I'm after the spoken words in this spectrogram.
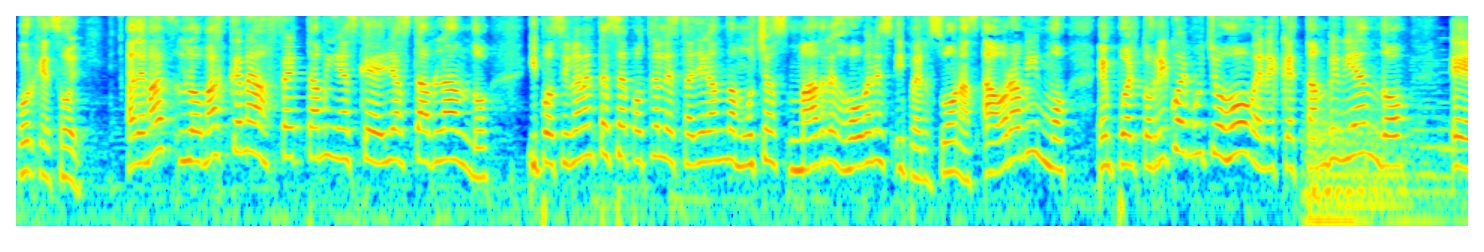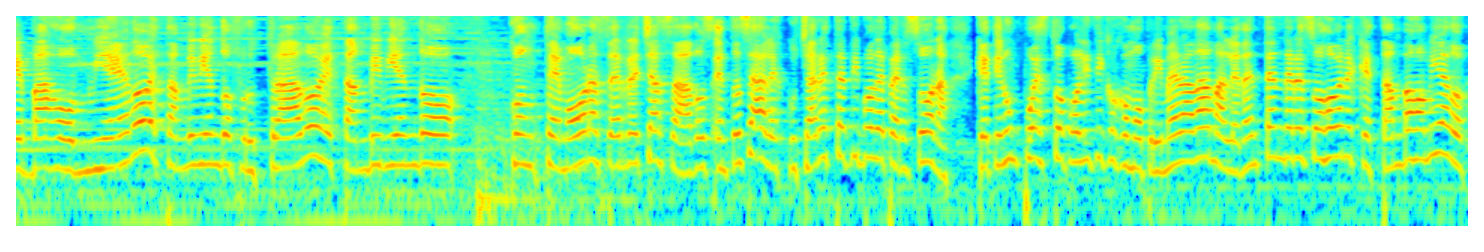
porque soy. Además, lo más que me afecta a mí es que ella está hablando y posiblemente ese podcast le está llegando a muchas madres jóvenes y personas. Ahora mismo en Puerto Rico hay muchos jóvenes que están viviendo eh, bajo miedo, están viviendo frustrados, están viviendo con temor a ser rechazados. Entonces, al escuchar este tipo de personas que tiene un puesto político como primera dama, le da a entender a esos jóvenes que están bajo miedo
